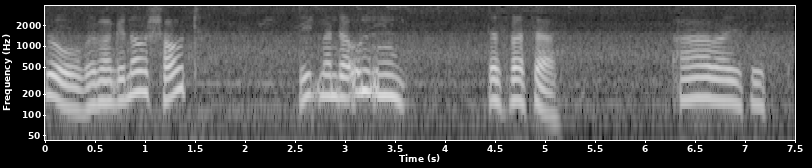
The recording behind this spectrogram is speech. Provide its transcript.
So, wenn man genau schaut, sieht man da unten das Wasser aber es ist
